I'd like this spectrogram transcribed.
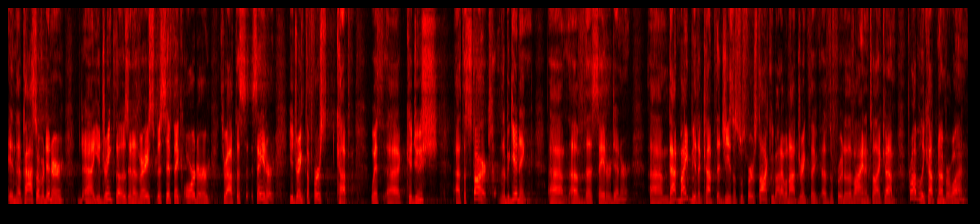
in the Passover dinner, uh, you drink those in a very specific order throughout the Seder. You drink the first cup with uh, Kiddush at the start, the beginning um, of the Seder dinner. Um, that might be the cup that Jesus was first talking about. I will not drink the, of the fruit of the vine until I come. Probably cup number one.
